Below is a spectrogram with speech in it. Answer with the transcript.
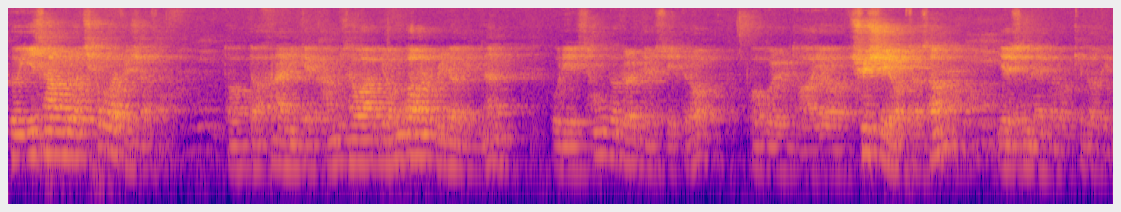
그 이상으로 채워 주셔서 더욱더 하나님께 감사와 영광을 불려드리는 우리 성도들 될 수 있도록 복을 더하여 주시옵소서. 예수님으로 기도드립니다.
